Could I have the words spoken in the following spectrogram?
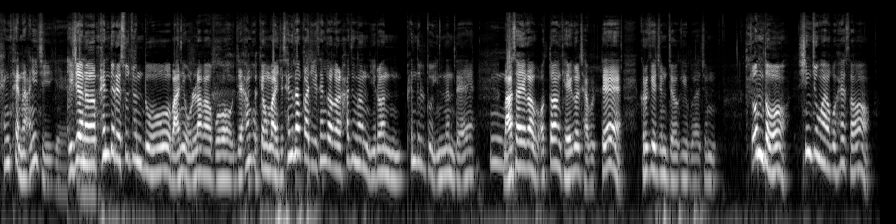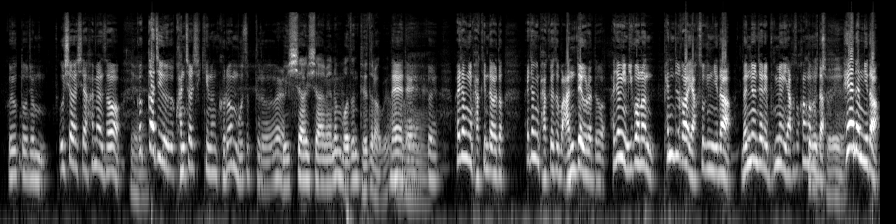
행태는 아니지 이게. 이제는 팬들의 수준도 많이 올라가고 이제 한국 경마 이제 생산까지 생각을 하는 이런 팬들도 있는데 음. 마사회가 어떠한 계획을 잡을 때 그렇게 좀 저기 뭐야 좀 좀 더 신중하고 해서 그리고 또 좀 으쌰으쌰 하면서 예. 끝까지 관철시키는 그런 모습들을 으쌰으쌰 하면은 뭐든 되더라고요. 네네. 네. 그 회장님 바뀐다 그래도 회장님 바뀌어서 안돼 그래도 회장님 이거는 팬들과 약속입니다. 몇 년 전에 분명히 약속한 그렇죠, 겁니다. 예. 해야 됩니다.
